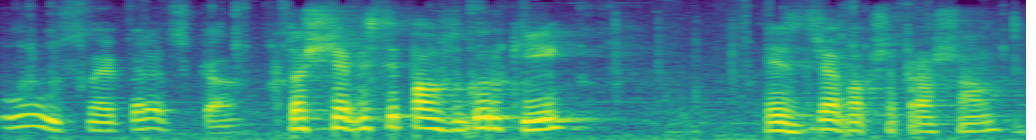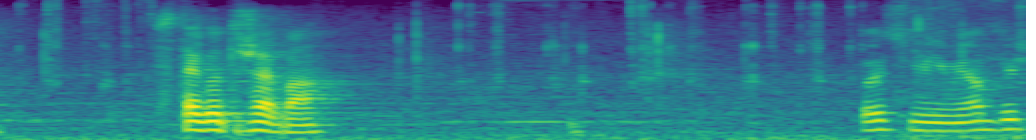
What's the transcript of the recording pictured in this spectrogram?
Uuu, snajpereczka. Ktoś się wysypał z górki. Z drzewa, przepraszam. Z tego drzewa. Powiedz mi, miałbyś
